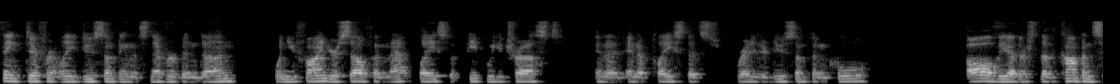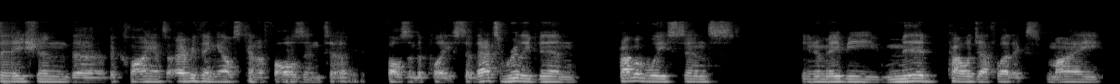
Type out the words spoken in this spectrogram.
think differently do something that's never been done when you find yourself in that place with people you trust in a in a place that's ready to do something cool all the other the compensation the the clients everything else kind of falls into falls into place. So that's really been probably since you know maybe mid college athletics my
